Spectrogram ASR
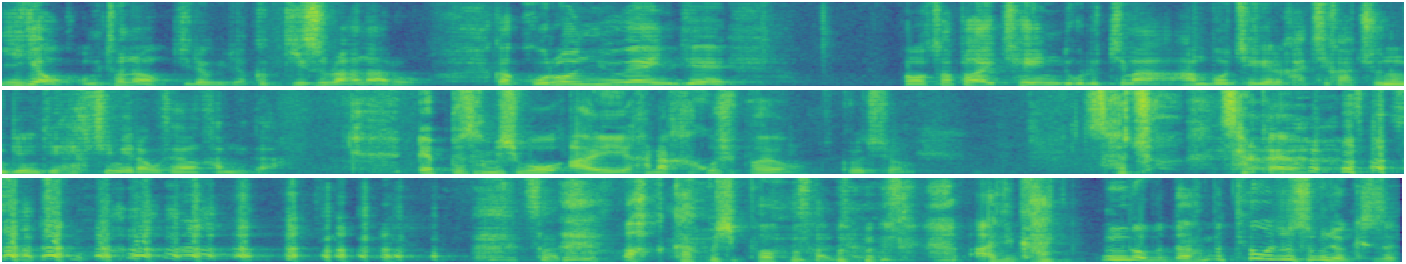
이게 억- 엄청난 억지력이죠. 그 기술 하나로. 그러니까 그런 류의 이제 어, 서플라이 체인도 그렇지만 안보 체계를 같이 갖추는 게 이제 핵심이라고 생각합니다. F-35I 하나 갖고 싶어요. 그렇죠. 사줘 살까요? 아 갖고 싶어. 아니 갖는 것보다 한번 태워줬으면 좋겠어요.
